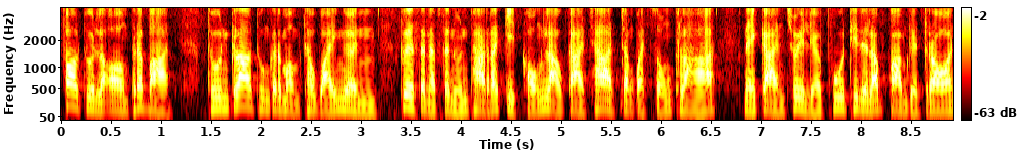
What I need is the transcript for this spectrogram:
เฝ้าทูลละอองพระบาท ทูลเกล้าทูลกระหม่อมถวายเงิน เพื่อสนับสนุนภารกิจของเหล่ากาชาติจังหวัดสงขลา ในการช่วยเหลือผู้ที่ได้รับความเดือดร้อน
